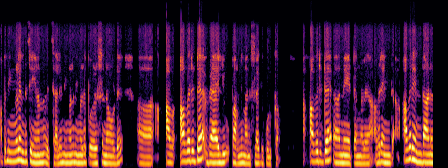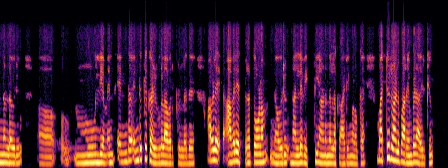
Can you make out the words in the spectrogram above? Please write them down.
അപ്പൊ നിങ്ങൾ എന്ത് ചെയ്യണം എന്ന് വെച്ചാൽ നിങ്ങൾ നിങ്ങളുടെ പേഴ്സണോട് അവരുടെ വാല്യൂ പറഞ്ഞ് മനസ്സിലാക്കി കൊടുക്കാം അവരുടെ നേട്ടങ്ങൾ അവരെന്ത് അവരെന്താണെന്നുള്ള ഒരു മൂല്യം എന്താ എന്തൊക്കെ കഴിവുകൾ അവർക്കുള്ളത് അവളെ അവരെത്രത്തോളം ഒരു നല്ല വ്യക്തിയാണെന്നുള്ള കാര്യങ്ങളൊക്കെ മറ്റൊരാൾ പറയുമ്പോഴായിരിക്കും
